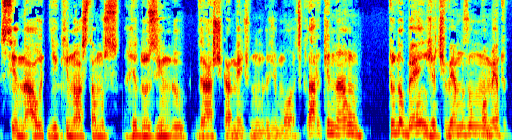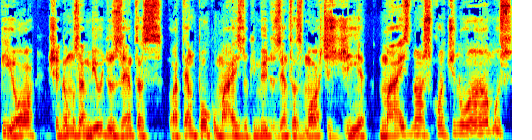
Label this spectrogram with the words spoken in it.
sinal de que nós estamos reduzindo drasticamente o número de mortes? Claro que não. Tudo bem, já tivemos um momento pior, chegamos a 1.200, até um pouco mais do que 1.200 mortes dia, mas nós continuamos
